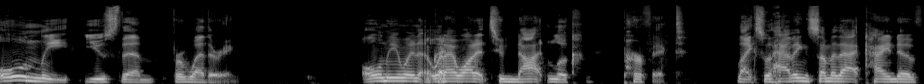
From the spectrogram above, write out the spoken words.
only use them for weathering. Only when Okay. when I want it to not look perfect. Like so having some of that kind of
